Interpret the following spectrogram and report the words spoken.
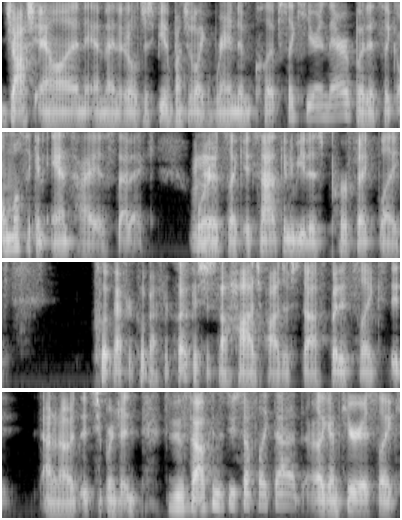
Josh Allen and then it'll just be a bunch of like random clips like here and there, but it's like almost like an anti-aesthetic where it's like it's not going to be this perfect like clip after clip after clip. It's just a hodgepodge of stuff, but it's like it I don't know. It's super interesting. Do the Falcons do stuff like that? Like, I'm curious. Like,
